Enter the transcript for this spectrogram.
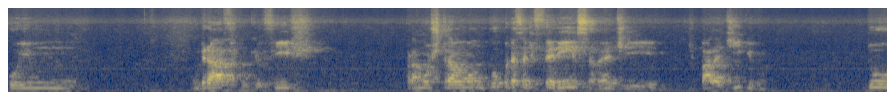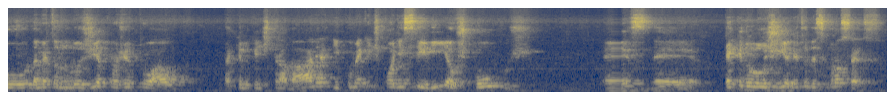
foi um, um gráfico que eu fiz para mostrar uma, um pouco dessa diferença né, de, de paradigma do, da metodologia projetual, daquilo que a gente trabalha e como é que a gente pode inserir aos poucos é, é, tecnologia dentro desse processo.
